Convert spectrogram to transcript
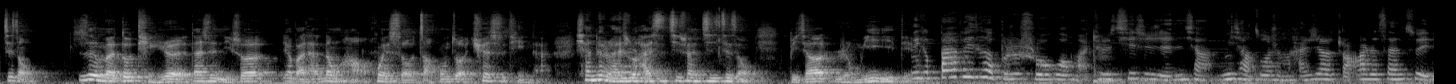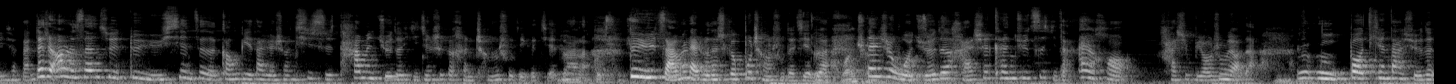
这种热嘛都挺热的，但是你说要把它弄好混熟找工作，确实挺难。相对来说，还是计算机这种比较容易一点那。个巴菲特不是说过嘛，就是其实人想你想做什么，还是要找二十三岁你想干。但是二十三岁对于现在的刚毕业大学生，其实他们觉得已经是个很成熟的一个阶段了。对于咱们来说，它是个不成熟的阶段对完全。但是我觉得还是根据自己的爱好还是比较重要的。你你报填大学的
